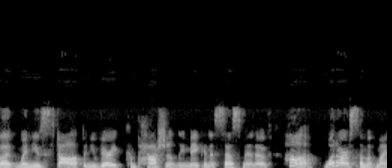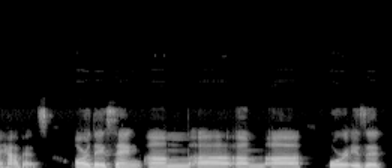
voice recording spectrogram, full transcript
But when you stop and you very compassionately make an assessment of, huh, what are some of my habits? Are they saying, um, uh, um, uh, or is it,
